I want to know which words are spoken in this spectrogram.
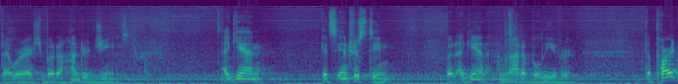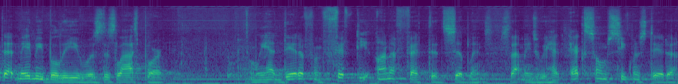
that were actually about 100 genes. Again, it's interesting, but again, I'm not a believer. The part that made me believe was this last part. And we had data from 50 unaffected siblings. So that means we had exome sequence data,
